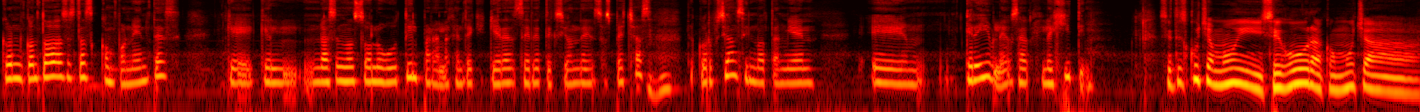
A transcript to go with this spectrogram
con, con todos estos componentes que, que, lo hacen no solo útil para la gente que quiere hacer detección de sospechas uh -huh. de corrupción, sino también eh, creíble, o sea, legítimo. Se te escucha muy segura, con mucha,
